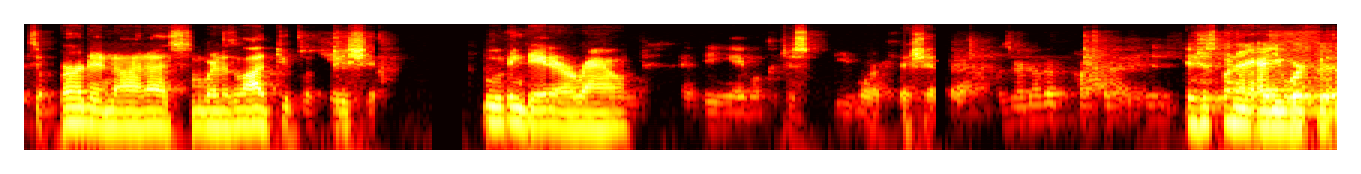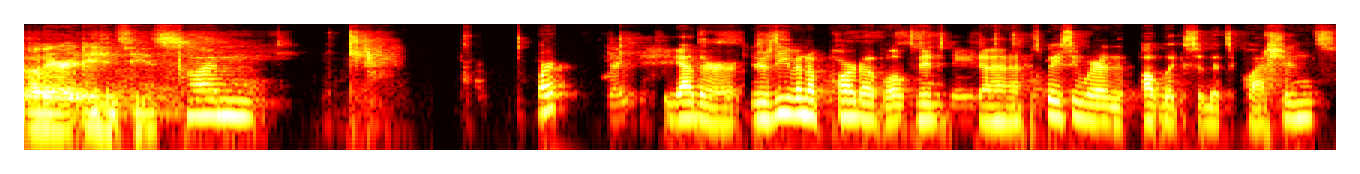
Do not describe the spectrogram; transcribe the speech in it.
is a burden on us where there's a lot of duplication, moving data around and being able to just be more efficient. Was there another part? that I You're just wondering how you work with other agencies. Um, work great together. There's even a part of open data. It's basically where the public submits questions.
